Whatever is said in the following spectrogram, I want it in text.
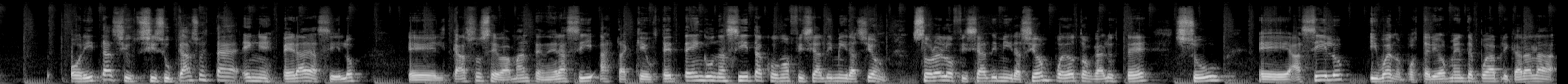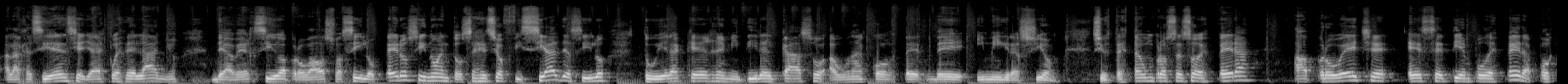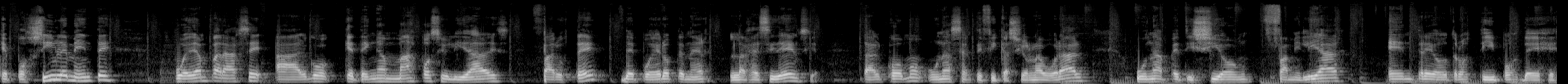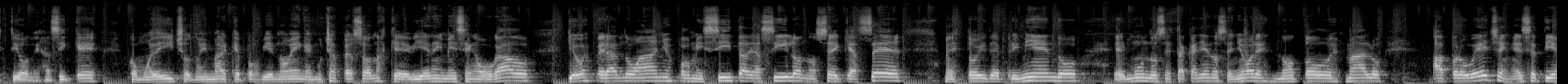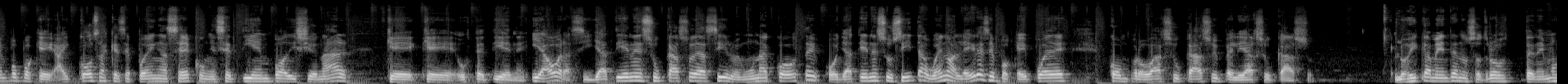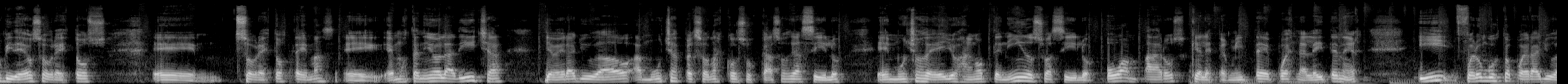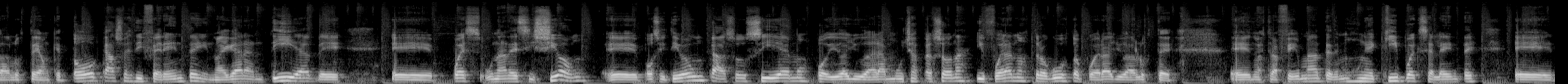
ahorita si, si, su caso está en espera de asilo, el caso se va a mantener así hasta que usted tenga una cita con un oficial de inmigración. Solo el oficial de inmigración puede otorgarle a usted su eh, asilo y bueno, posteriormente puede aplicar a la, residencia ya después del año de haber sido aprobado su asilo. Pero si no, entonces ese oficial de asilo tuviera que remitir el caso a una corte de inmigración. Si usted está en un proceso de espera, aproveche ese tiempo de espera porque posiblemente puede ampararse a algo que tenga más posibilidades para usted de poder obtener la residencia, tal como una certificación laboral, una petición familiar, entre otros tipos de gestiones. Así que, como he dicho, no hay mal que por bien no venga. Hay muchas personas que vienen y me dicen, abogado, llevo esperando años por mi cita de asilo, no sé qué hacer, me estoy deprimiendo, el mundo se está cayendo, señores, no todo es malo. Aprovechen ese tiempo porque hay cosas que se pueden hacer con ese tiempo adicional que, usted tiene. Y ahora, si ya tiene su caso de asilo en una corte o ya tiene su cita, bueno, alégrese porque ahí puede comprobar su caso y pelear su caso. Lógicamente nosotros tenemos videos sobre estos, eh, sobre estos temas. Eh, hemos tenido la dicha de haber ayudado a muchas personas con sus casos de asilo. Eh, muchos de ellos han obtenido su asilo o amparos que les permite pues la ley tener y fue un gusto poder ayudarlo a usted, aunque todo caso es diferente y no hay garantía de eh, pues una decisión positiva en un caso, sí hemos podido ayudar a muchas personas y fuera nuestro gusto poder ayudarlo a usted. Eh, nuestra firma tenemos un equipo excelente,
